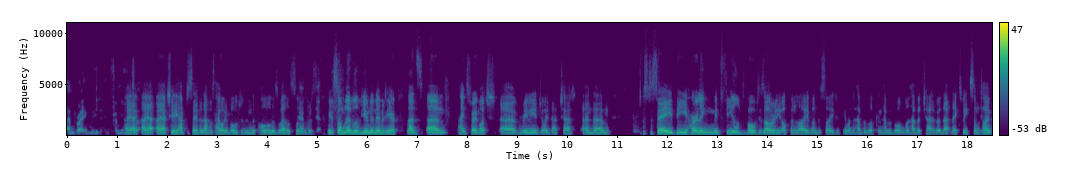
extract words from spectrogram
and Brian Whelehan for me. I, I, I, actually have to say that that was how I voted in the poll as well. So yeah, there's yeah. we have some level of unanimity here, lads. Um, thanks very much. Uh, really enjoyed that chat, and um, just to say, the hurling midfield vote is already up and live on the site. If you want to have a look and have a vote, we'll have a chat about that next week sometime.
